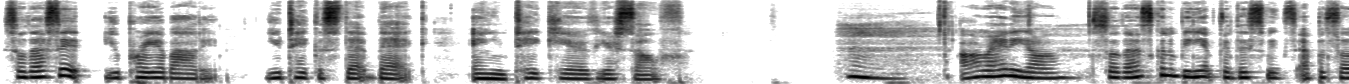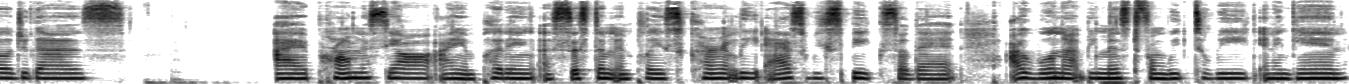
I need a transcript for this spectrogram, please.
So that's it. You pray about it. You take a step back and you take care of yourself. Hmm. Alrighty, y'all. So that's going to be it for this week's episode, you guys. I promise y'all, I am putting a system in place currently as we speak so that I will not be missed from week to week. And again,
